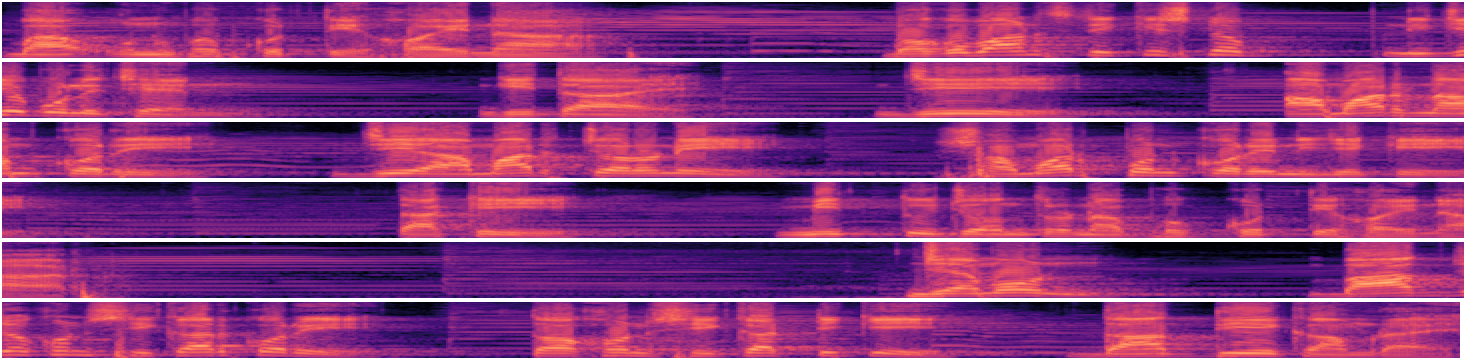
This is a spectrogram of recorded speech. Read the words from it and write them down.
বা অনুভব করতে হয় না। ভগবান শ্রীকৃষ্ণ নিজে বলেছেন গীতায়, যে আমার নাম করে, যে আমার চরণে সমর্পণ করে নিজেকে, তাকে মৃত্যু যন্ত্রণা ভোগ করতে হয় না আর। যেমন, বাঘ যখন শিকার করে, তখন শিকারটিকে দাঁত দিয়ে কামড়ায়,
